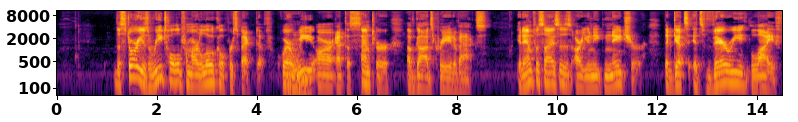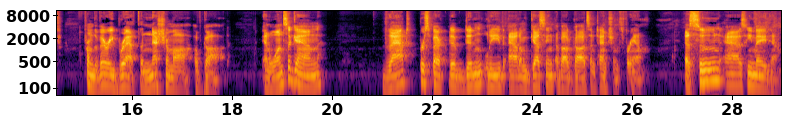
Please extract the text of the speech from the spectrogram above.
the story is retold from our local perspective, where mm-hmm. we are at the center of God's creative acts. It emphasizes our unique nature that gets its very life from the very breath, the neshama of God. And once again, that perspective didn't leave Adam guessing about God's intentions for him. As soon as he made him,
